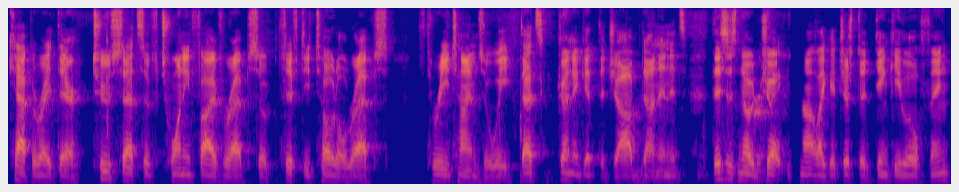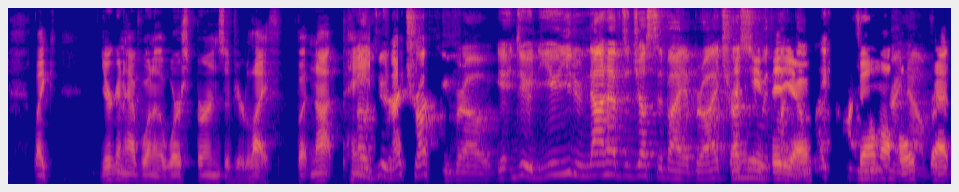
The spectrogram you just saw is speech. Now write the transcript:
cap it right there. Two sets of 25 reps, so 50 total reps, three times a week. That's gonna get the job done. And it's this is no joke. It's not like it's just a dinky little thing. Like you're gonna have one of the worst burns of your life, but not pain. Oh, dude, I trust you, bro. Dude, you, you do not have to justify it, bro. I trust you with video, film a right whole now, set,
